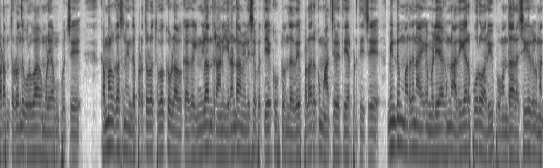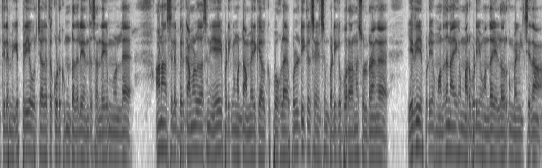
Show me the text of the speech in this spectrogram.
படம் தொடர்ந்து உருவாக முடியாமல் போச்சு. கமல்ஹாசன் இந்த படத்தோட துவக்க விழாவுக்காக இங்கிலாந்து ராணி இரண்டாம் எலிசபெத்தையே கூப்பிட்டு வந்தது பலருக்கும் ஆச்சரியத்தை ஏற்படுத்திச்சு. மீண்டும் மருதநாயகம் வெளியாகும்னு அதிகாரப்பூர்வ அறிவிப்பு வந்தால் ரசிகர்கள் மத்தியில் மிகப்பெரிய உற்சாகத்தை கொடுக்கும்ன்றதில் எந்த சந்தேகமும் இல்லை. ஆனால் சில பேர் கமல்ஹாசன் ஏஐ படிக்க மட்டும் அமெரிக்காவுக்கு போகல பொலிட்டிக்கல் சயின்ஸும் படிக்க போகிறான்னு சொல்கிறாங்க எது எப்படியோ மருதநாயகம் மறுபடியும் வந்தால் எல்லோருக்கும் மகிழ்ச்சி தான்.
